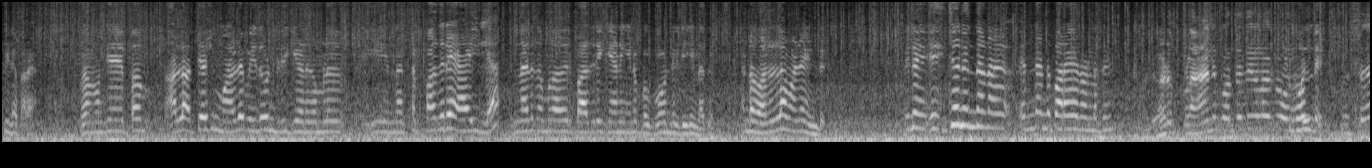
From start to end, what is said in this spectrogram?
പിന്നെ പറയാം. നമുക്ക് ഇപ്പം നല്ല അത്യാവശ്യം മഴ പെയ്തുകൊണ്ടിരിക്കുകയാണ്. നമ്മൾ ഈ നട്ടപ്പാതിര ആയില്ല. എന്നാലും നമ്മൾ ആ ഒരു പാതിരയ്ക്കാണ് ഇങ്ങനെ പൊയ്ക്കൊണ്ടിരിക്കുന്നത്. കണ്ടോ? നല്ല മഴയുണ്ട്. പിന്നെ ഇച്ചൻ എന്താണ് എന്താണ് പറയാനുള്ളത്? ഒരുപാട് പ്ലാൻ പദ്ധതികളൊക്കെ. ഉണ്ട്. പക്ഷെ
